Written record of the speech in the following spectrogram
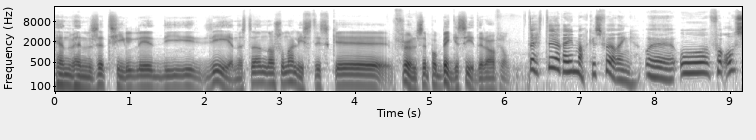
henvendelse til de reneste nasjonalistiske følelser på begge sider av fronten. Dette er ren markedsføring. Eh, og for oss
